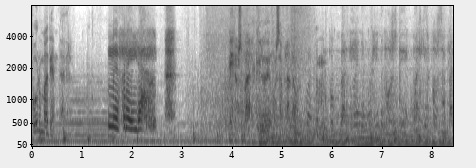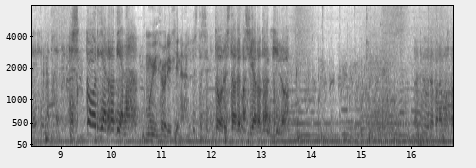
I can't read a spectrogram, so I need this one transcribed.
forma de andar. Me freirá. Menos mal que lo hemos hablado. Cuando me bombardean en pleno bosque, cualquier cosa parece un objetivo. Escoria rodiana. Muy original. Este sector está demasiado tranquilo. ¿A qué hora paramos para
